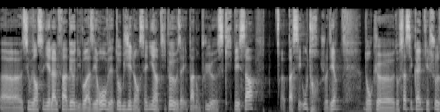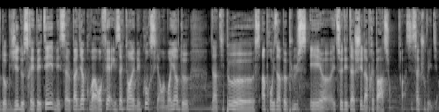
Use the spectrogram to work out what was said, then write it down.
euh, si vous enseignez l'alphabet au niveau A0, vous êtes obligé de l'enseigner un petit peu. Vous n'allez pas non plus euh, skipper ça, euh, passer outre, je veux dire. Donc euh, donc ça c'est quand même quelque chose d'obligé de se répéter, mais ça veut pas dire qu'on va refaire exactement les mêmes cours. Il y a un moyen de d'un petit peu improviser un peu plus et, et de se détacher de la préparation. Voilà, c'est ça que je voulais dire.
